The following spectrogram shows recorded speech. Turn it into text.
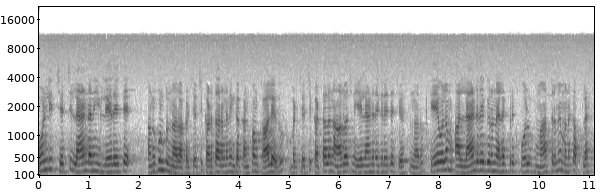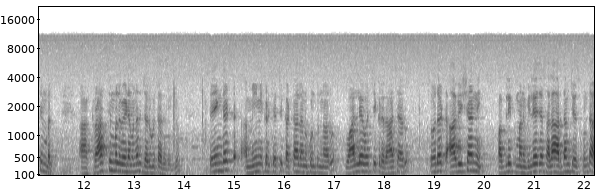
ఓన్లీ చర్చ్ ల్యాండ్ అని వీళ్ళు ఏదైతే అనుకుంటున్నారు అక్కడ చర్చి కడతారన్నది ఇంకా కన్ఫర్మ్ కాలేదు. బట్ చర్చి కట్టాలన్న ఆలోచన ఏ ల్యాండ్ దగ్గర అయితే చేస్తున్నారో కేవలం ఆ ల్యాండ్ దగ్గర ఉన్న ఎలక్ట్రిక్ పోల్ మాత్రమే మనకు ఆ ప్లస్ సింబల్ ఆ క్రాస్ సింబల్ వేయడం అనేది జరుగుతుంది వీళ్ళు. సేయింగ్ దట్ మేము ఇక్కడ చర్చి కట్టాలనుకుంటున్నారు వాళ్ళే వచ్చి ఇక్కడ రాశారు. సో దట్ ఆ విషయాన్ని పబ్లిక్ మన విలేజెస్ అలా అర్థం చేసుకుంటే ఆ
